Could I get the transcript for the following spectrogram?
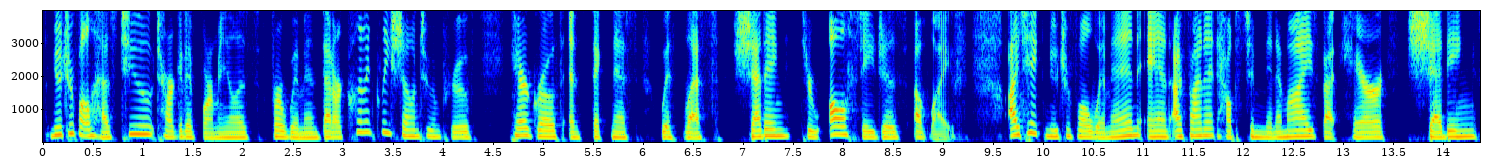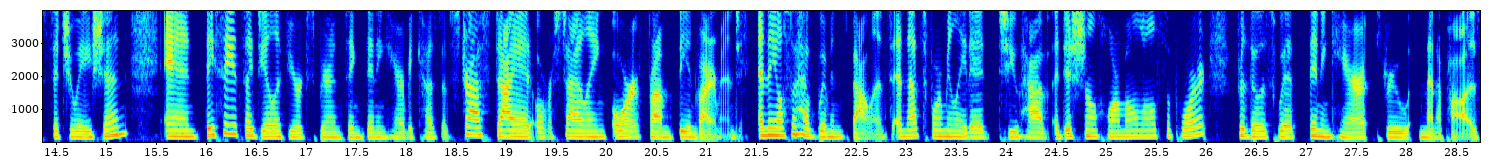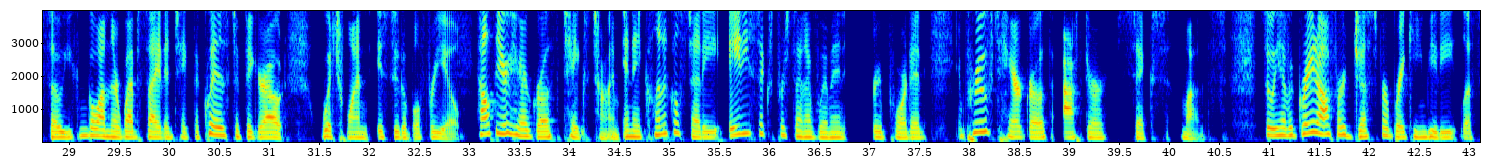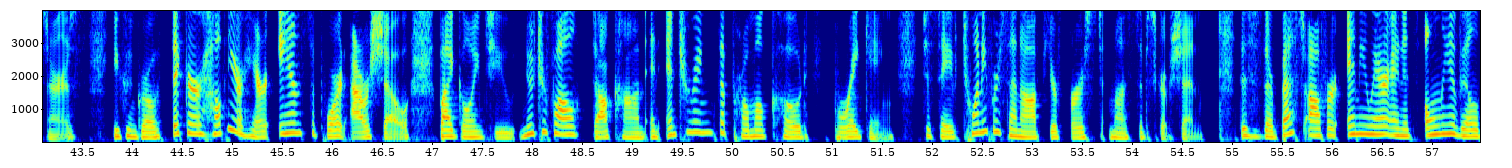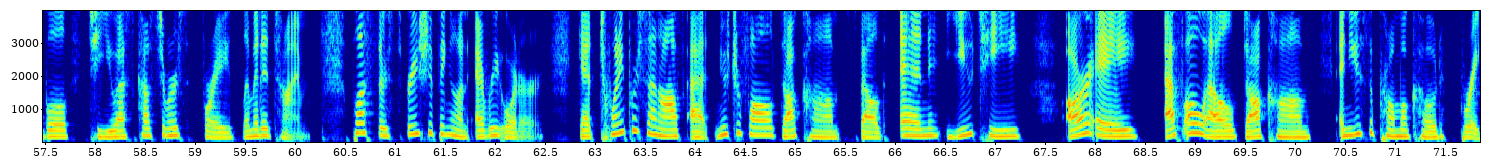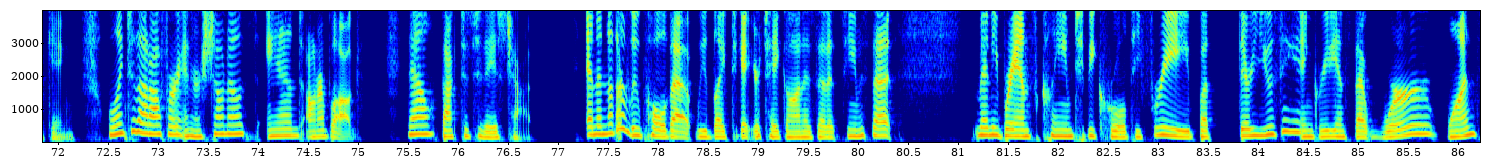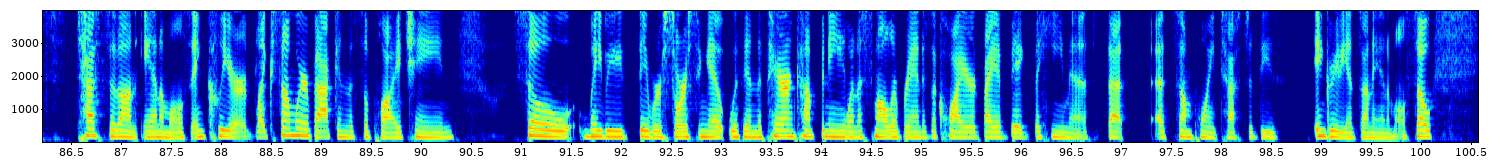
Nutrafol has two targeted formulas for women that are clinically shown to improve hair growth and thickness with less shedding through all stages of life. I take Nutrafol Women and I find it helps to minimize that hair shedding situation. And they say it's ideal if you're experiencing thinning hair because of stress, diet, overstyling, or from the environment. And they also have Women's Balance, and that's formulated to have additional hormonal support for those with thinning hair through menopause. So you can go on their website and take the quiz to figure out which one is suitable for you. Healthier hair growth takes time. In a clinical study, 86% of women reported improved hair growth after six months. So we have a great offer just for Breaking Beauty listeners. You can grow thicker, healthier hair and support our show by going to Nutrafol.com and entering the promo code breaking to save 20% off your first month subscription. This is their best offer anywhere and it's only available to US customers for a limited time. Plus there's free shipping on every order. Get 20% off at Nutrafol.com spelled N U T R A F O L dot com and use the promo code breaking. We'll link to that offer in our show notes and on our blog. Now back to today's chat. And another loophole that we'd like to get your take on is that it seems that many brands claim to be cruelty free, but they're using ingredients that were once tested on animals and cleared, like somewhere back in the supply chain. So maybe they were sourcing it within the parent company when a smaller brand is acquired by a big behemoth that at some point tested these ingredients on animals. So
